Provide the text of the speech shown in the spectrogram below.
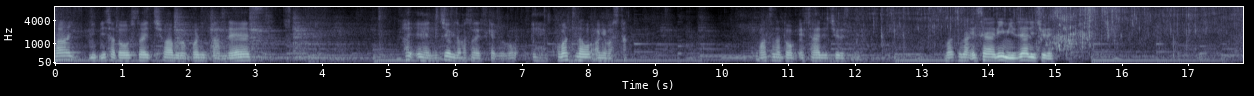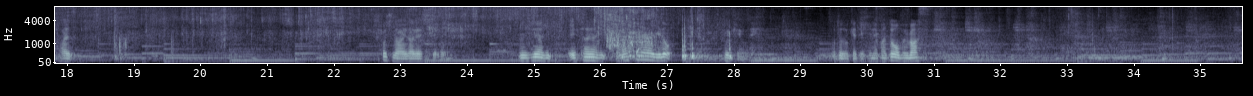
はいミサとストレッチファームのポニタンです。はい、えー、日曜日の朝ですけれども、えー、小松菜をあげました。小松菜と餌やり中ですね。小松菜餌やり水やり中です。はい。少しの間ですけど水やり餌やり小松菜やりの風景をね。お届けできればと思います。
